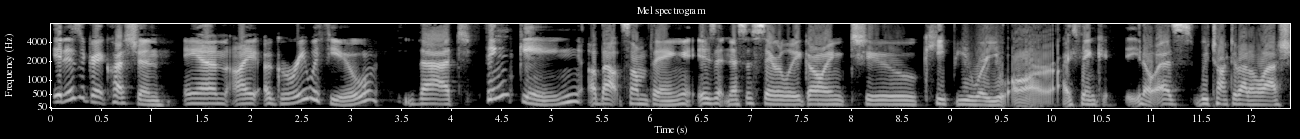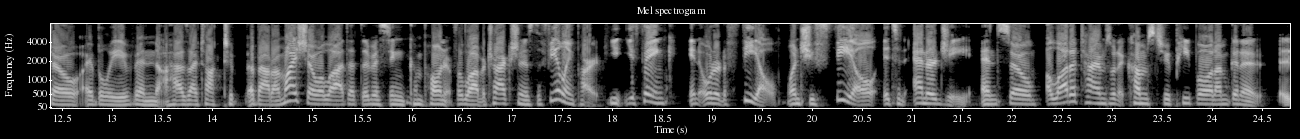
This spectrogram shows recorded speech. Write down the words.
It is a great question. And I agree with you that thinking about something isn't necessarily going to keep you where you are. I think, you know, as we talked about on the last show, I believe, and as I talked to, about on my show a lot, that the missing component for law of attraction is the feeling part. You, you think in order to feel. Once you feel, it's an energy. And so a lot of times when it comes to people, and I'm going to uh,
